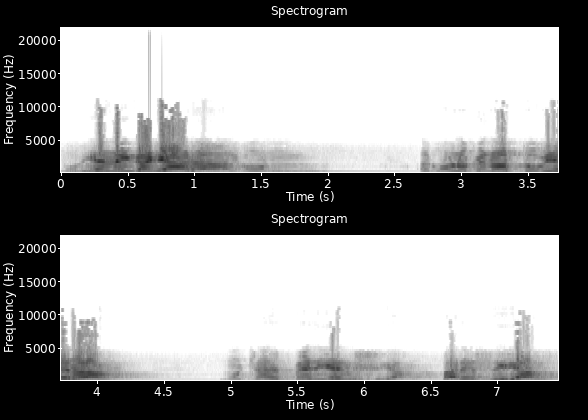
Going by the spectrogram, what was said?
Podían engañar a algún, alguno que no tuviera mucha experiencia. Parecían,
